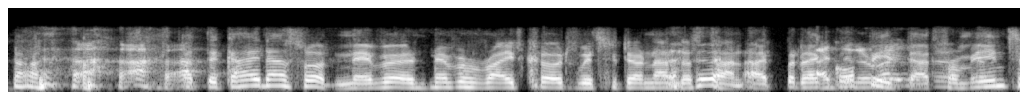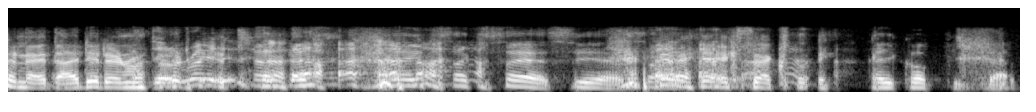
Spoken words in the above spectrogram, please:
but the guidance was never never write code which you don't understand. I, but I, I copied that it. from internet. I didn't write Didn't write it. it. great success yes I, exactly. I copied that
